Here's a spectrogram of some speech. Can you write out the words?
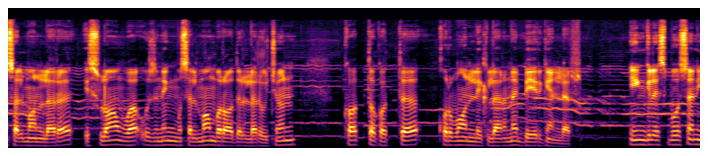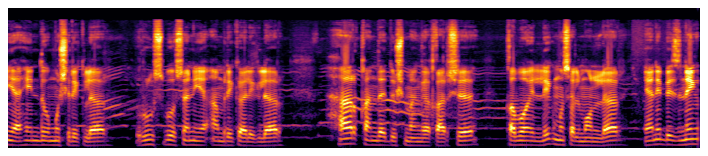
musulmonlari islom va o'zining musulmon birodarlari uchun katta-katta qurbonliklarni berganlar. Ingliz bo'lsin ya hindu mushriklar, rus bo'lsin ya amerikaliklar har qanday dushmanga qarshi qaboillik musulmonlar, ya'ni bizning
